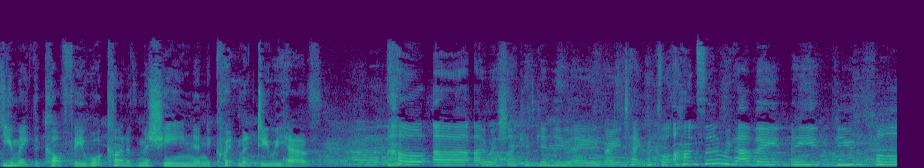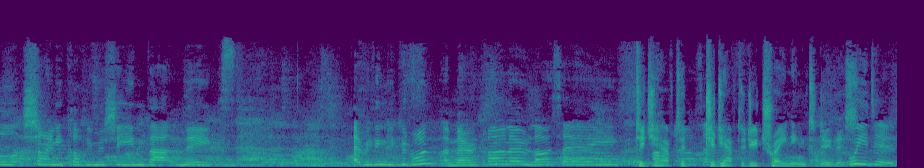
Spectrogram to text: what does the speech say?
you make the coffee. What kind of machine and equipment do we have? Oh, uh, I wish I could give you a very technical answer. We have a, a beautiful, shiny coffee machine that makes everything you could want Americano, latte. Did you have to? latte. Did you have to do training to do this? We did,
